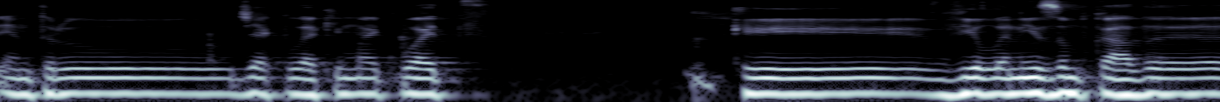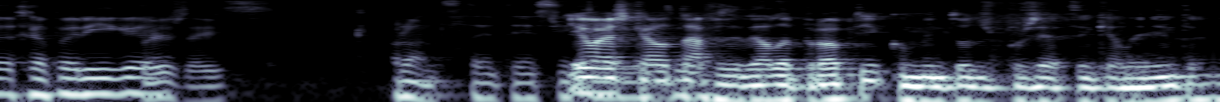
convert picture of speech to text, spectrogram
entre o Jack Black e o Mike White que vilaniza um bocado a rapariga. Pois é isso. Pronto, tem, tem assim. Eu acho que ela está a fazer dela própria, como em todos os projetos em que ela entra.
